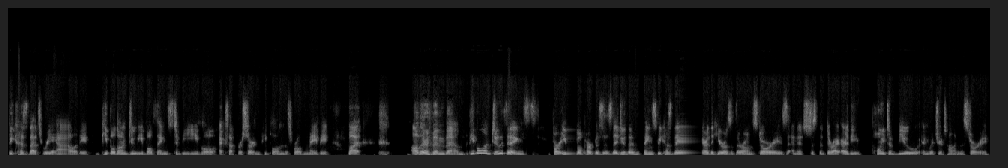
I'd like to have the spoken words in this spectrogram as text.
because that's reality. People don't do evil things to be evil, except for certain people in this world, maybe. But other than them, people don't do things for evil purposes. They do the things because they are the heroes of their own stories, and it's just the direct or the point of view in which you're telling the story.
